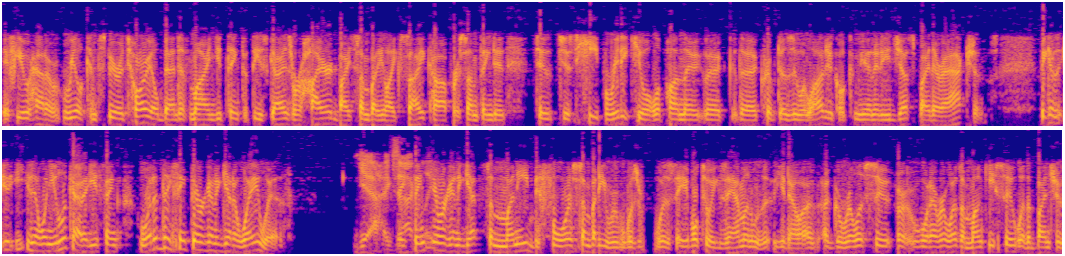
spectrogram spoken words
if you had a real conspiratorial bent of mind, you'd think that these guys were hired by somebody like PsyOp or something to to just heap ridicule upon the the, the cryptozoological community just by their actions. Because you know when you look at it, you think, what did they think they were going to get away with? Yeah, exactly. They think they were going to get some money before somebody was was able to examine, you know, a, a gorilla suit or whatever it was, a monkey suit with a bunch of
